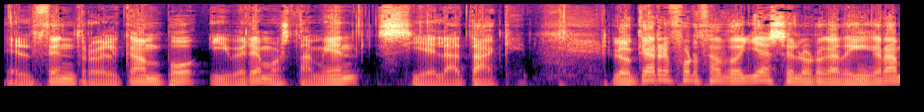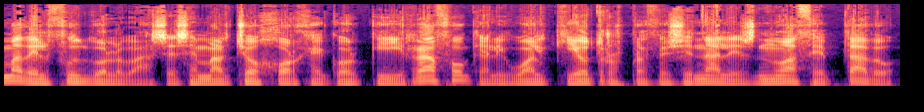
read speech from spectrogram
el centro del campo y veremos también si el ataque. Lo que ha reforzado ya es el organigrama del fútbol base. Se marchó Jorge Corqui Rafo, que al igual que otros profesionales no ha aceptado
